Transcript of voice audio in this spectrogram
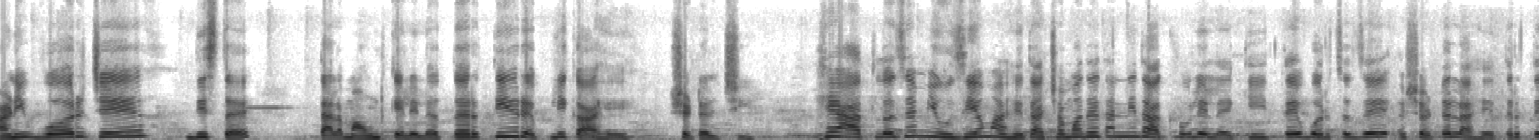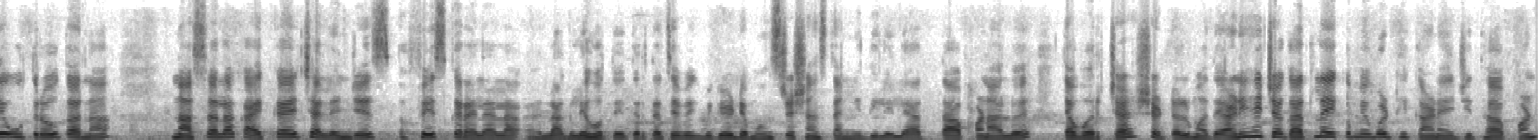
आणि वर जे दिसतंय त्याला माउंट केलेलं तर ती रेप्लिका आहे शटलची. हे आतलं जे म्युझियम आहे त्याच्यामध्ये त्यांनी दाखवलेलं आहे की ते वरचं जे शटल आहे तर ते उतरवताना नासाला काय काय चॅलेंजेस फेस करायला ला लागले होते. तर त्याचे वेगवेगळे डेमॉन्स्ट्रेशन्स त्यांनी दिलेले. आत्ता आपण आलो आहे त्या वरच्या शटलमध्ये. आणि हे जगातलं एकमेव ठिकाण आहे जिथं आपण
